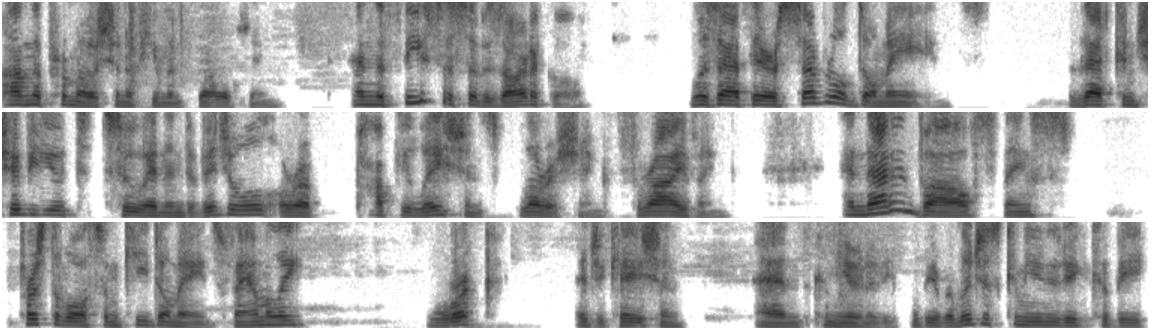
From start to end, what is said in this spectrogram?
On the Promotion of Human Flourishing. And the thesis of his article was that there are several domains that contribute to an individual or a population's flourishing, thriving. And that involves things, first of all, some key domains family, work, education, and community. It could be a religious community, could be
